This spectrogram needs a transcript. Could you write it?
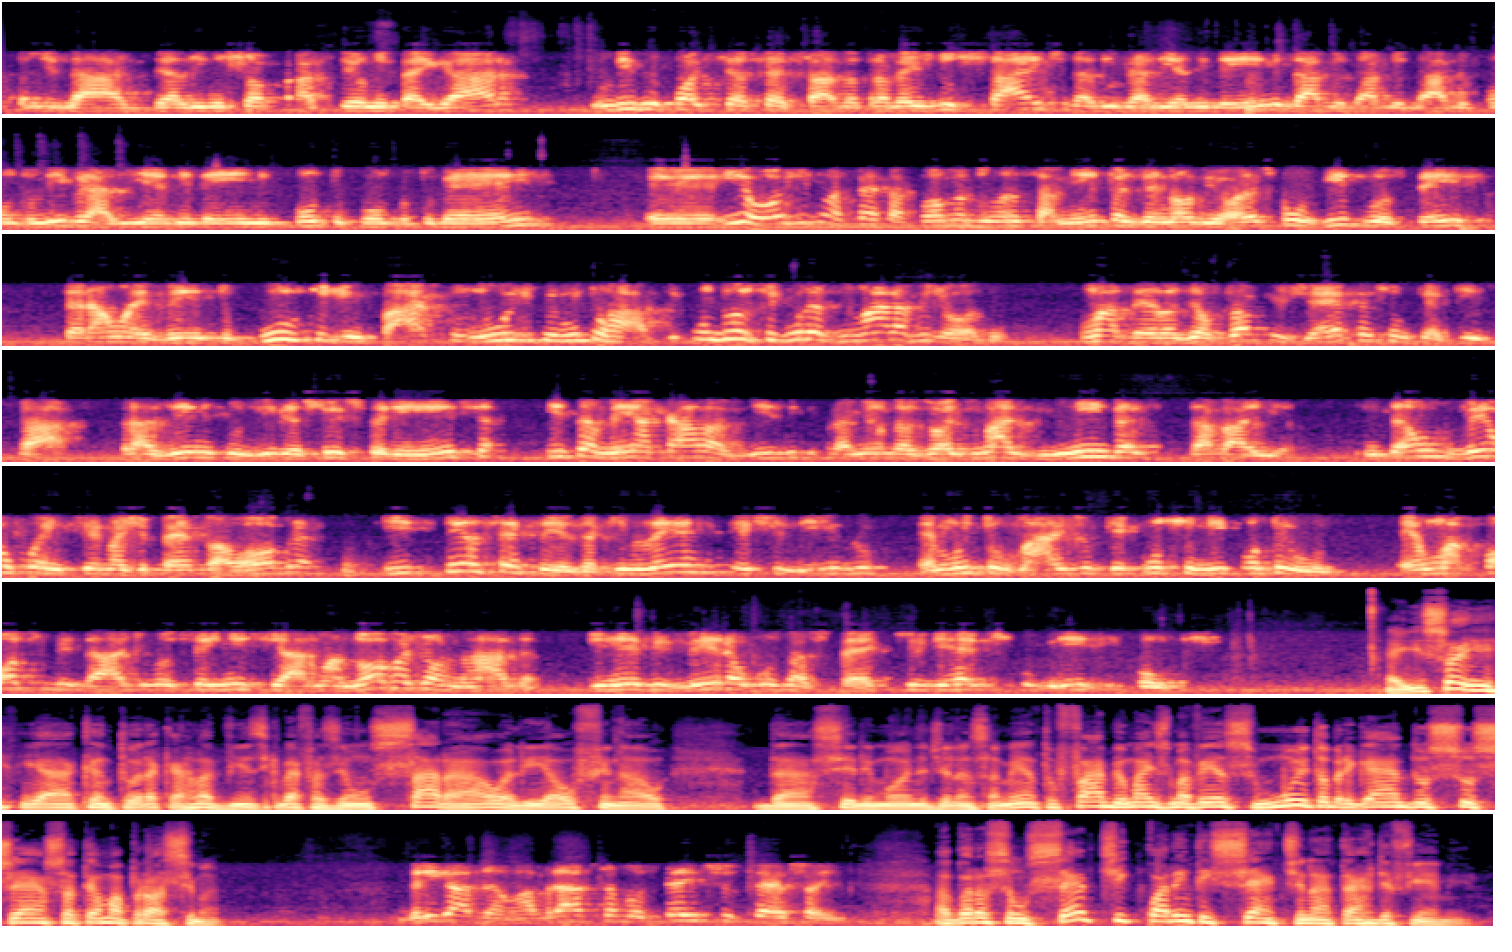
unidades ali no Shopping Passeio Itaigara, o livro pode ser acessado através do site da Livraria LDM, www.livrarialidm.com.br. É, e hoje, de uma certa forma, do lançamento às 19 horas, convido vocês. Será um evento curto de impacto, lúdico e muito rápido. Com duas figuras maravilhosas. Uma delas é o próprio Jefferson, que aqui está, trazendo inclusive a sua experiência, e também a Carla Vise, que para mim é uma das vozes mais lindas da Bahia. Então, venham conhecer mais de perto a obra e tenha certeza que ler este livro é muito mais do que consumir conteúdo. É uma possibilidade de você iniciar uma nova jornada, de reviver alguns aspectos e de redescobrir outros. É isso aí. E a cantora Carla Vise que vai fazer um sarau ali ao final da cerimônia de lançamento. Fábio, mais uma vez, muito obrigado, sucesso, até uma próxima. Obrigadão, abraço a vocês e sucesso aí. Agora são 7h47 na tarde FM.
